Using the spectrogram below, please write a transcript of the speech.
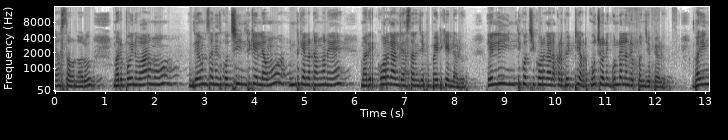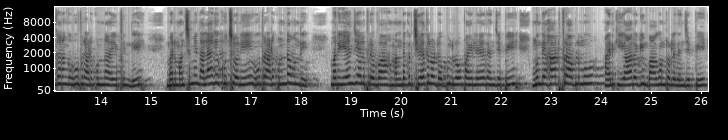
చేస్తూ ఉన్నారు. మరి పోయిన వారము దేవుని సన్నిధికి వచ్చి ఇంటికి వెళ్ళాము. ఇంటికి వెళ్ళటంగానే మరి కూరగాయలు తెస్తానని చెప్పి బయటికి వెళ్ళాడు. వెళ్ళి ఇంటికి వచ్చి కూరగాయలు అక్కడ పెట్టి అక్కడ కూర్చొని గుండెల నొప్పి అని చెప్పాడు. భయంకరంగా ఊపిరి ఆడకుండా అయిపోయింది. మరి మంచం మీద అలాగే కూర్చొని ఊపిరి ఆడకుండా ఉంది. మరి ఏం చేయాలి ప్రభా? మన దగ్గర చేతిలో డబ్బులు రూపాయి లేదని చెప్పి ముందే హార్ట్ ప్రాబ్లము ఆయనకి ఆరోగ్యం బాగుంటలేదని చెప్పి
